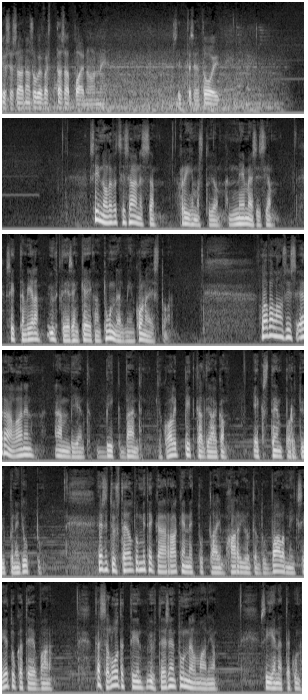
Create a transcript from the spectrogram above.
jos se saadaan sopivasti tasapainoon, niin sitten se toimii. Siinä olivat siis äänessä Riihimasto ja Nemesis ja sitten vielä yhteisen keikan tunnelmiin koneistoon. Lavalla on siis eräänlainen ambient big band, joka oli pitkälti aika extempore-tyyppinen juttu. Esitystä ei oltu mitenkään rakennettu tai harjoiteltu valmiiksi etukäteen, vaan tässä luotettiin yhteiseen tunnelmaan ja siihen, että kun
